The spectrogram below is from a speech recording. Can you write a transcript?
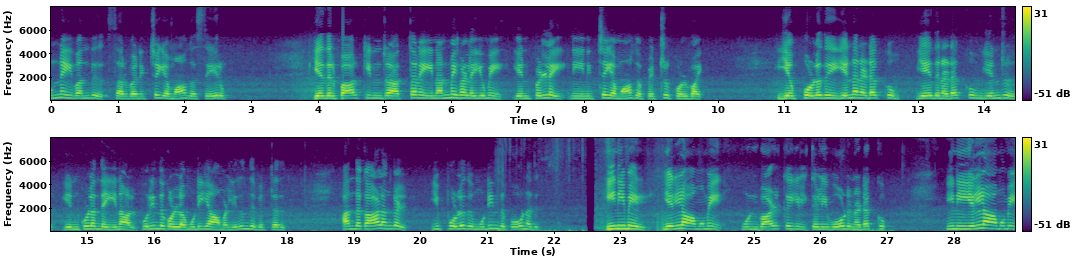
உன்னை வந்து சர்வ நிச்சயமாக சேரும். எதிர்பார்க்கின்ற அத்தனை நன்மைகளையுமே என் பிள்ளை நீ நிச்சயமாக பெற்றுக்கொள்வாய். எப்பொழுது என்ன நடக்கும் ஏது நடக்கும் என்று என் குழந்தையினால் புரிந்து கொள்ள முடியாமல் இருந்து விட்டது அந்த காலங்கள் இப்பொழுது முடிந்து போனது. இனிமேல் எல்லாமுமே உன் வாழ்க்கையில் தெளிவோடு நடக்கும். இனி எல்லாமுமே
